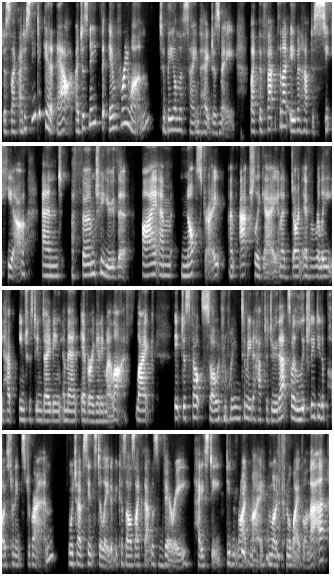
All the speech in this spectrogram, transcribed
just like, I just need to get it out. I just need for everyone to be on the same page as me. Like the fact that I even have to sit here and affirm to you that I am not straight, I'm actually gay, and I don't ever really have interest in dating a man ever again in my life. Like it just felt so annoying to me to have to do that. So I literally did a post on Instagram which I've since deleted because I was like, that was very hasty. Didn't ride my emotional wave on that.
